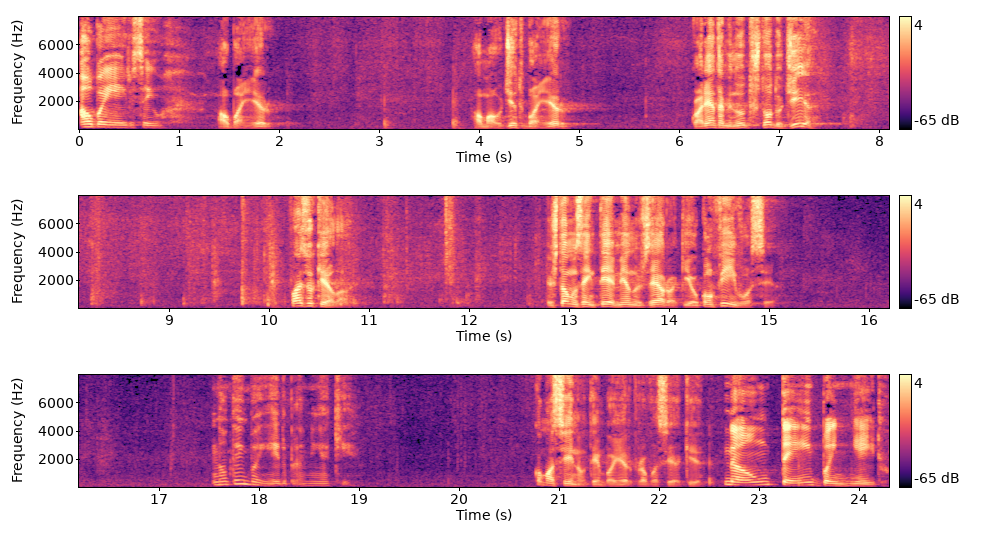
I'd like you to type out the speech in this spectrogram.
Ao banheiro, senhor. Ao banheiro? Ao maldito banheiro? 40 minutos todo dia? Faz o que lá? Estamos em T menos zero aqui. Eu confio em você. Não tem banheiro pra mim aqui. Como assim não tem banheiro para você aqui? Não tem banheiro.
